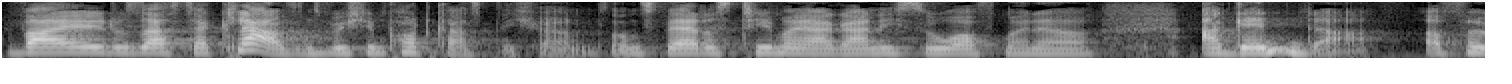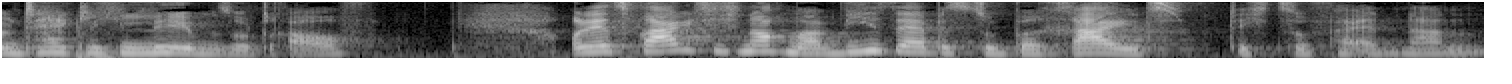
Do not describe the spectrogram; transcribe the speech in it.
weil du sagst, ja klar, sonst würde ich den Podcast nicht hören. Sonst wäre das Thema ja gar nicht so auf meiner Agenda, auf meinem täglichen Leben so drauf. Und jetzt frage ich dich nochmal, wie sehr bist du bereit, dich zu verändern?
